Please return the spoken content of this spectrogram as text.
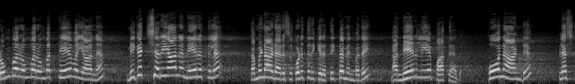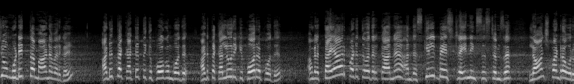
ரொம்ப ரொம்ப ரொம்ப தேவையான மிகச்சரியான நேரத்தில் தமிழ்நாடு அரசு கொடுத்திருக்கிற திட்டம் என்பதை நான் நேர்லேயே பார்த்தேன் அது. போன ஆண்டு பிளஸ் டூ முடித்த மாணவர்கள் அடுத்த கட்டத்துக்கு போகும்போது அடுத்த கல்லூரிக்கு போகிற போது அவங்களை தயார்படுத்துவதற்கான அந்த ஸ்கில் பேஸ்ட் ட்ரைனிங் சிஸ்டம்ஸை லான்ச் பண்ணுற ஒரு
